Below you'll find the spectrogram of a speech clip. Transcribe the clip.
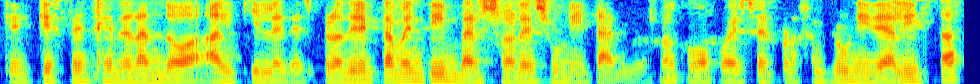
que, estén generando alquileres, pero directamente inversores unitarios, ¿no? como puede ser, por ejemplo, un idealista,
